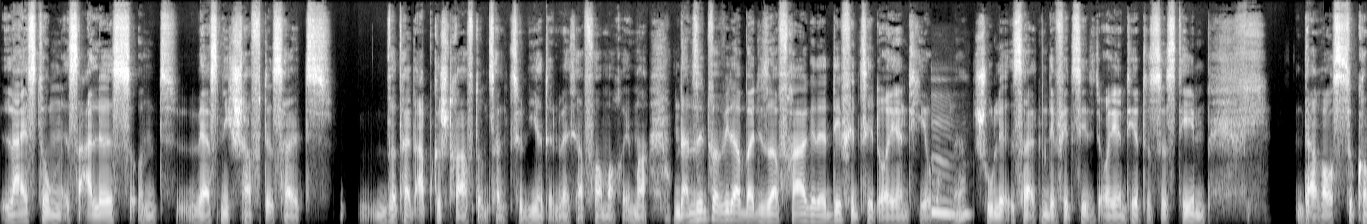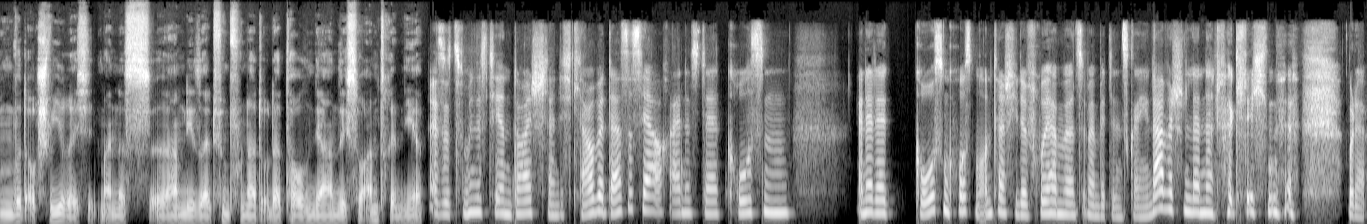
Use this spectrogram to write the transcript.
Leistung ist alles und wer es nicht schafft, ist halt, wird halt abgestraft und sanktioniert, in welcher Form auch immer. Und dann sind wir wieder bei dieser Frage der Defizitorientierung. Mhm. Ne? Schule ist halt ein defizitorientiertes System da rauszukommen wird auch schwierig. Ich meine, das äh, haben die seit 500 oder 1000 Jahren sich so antrainiert. Also zumindest hier in Deutschland. Ich glaube, das ist ja auch eines der großen, einer der großen, großen Unterschiede. Früher haben wir uns immer mit den skandinavischen Ländern verglichen oder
